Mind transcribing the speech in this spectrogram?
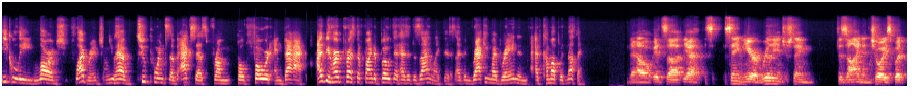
equally large flybridge, and you have two points of access from both forward and back. I'd be hard pressed to find a boat that has a design like this. I've been racking my brain and I've come up with nothing. No, it's uh, yeah, it's same here. Really interesting design and choice. But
